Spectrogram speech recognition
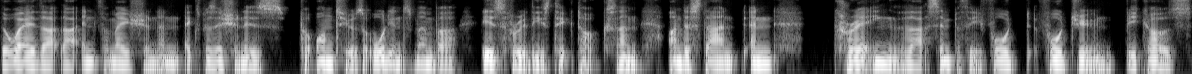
the way that that information and exposition is put onto you as an audience member is through these TikToks and understand and creating that sympathy for for June because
